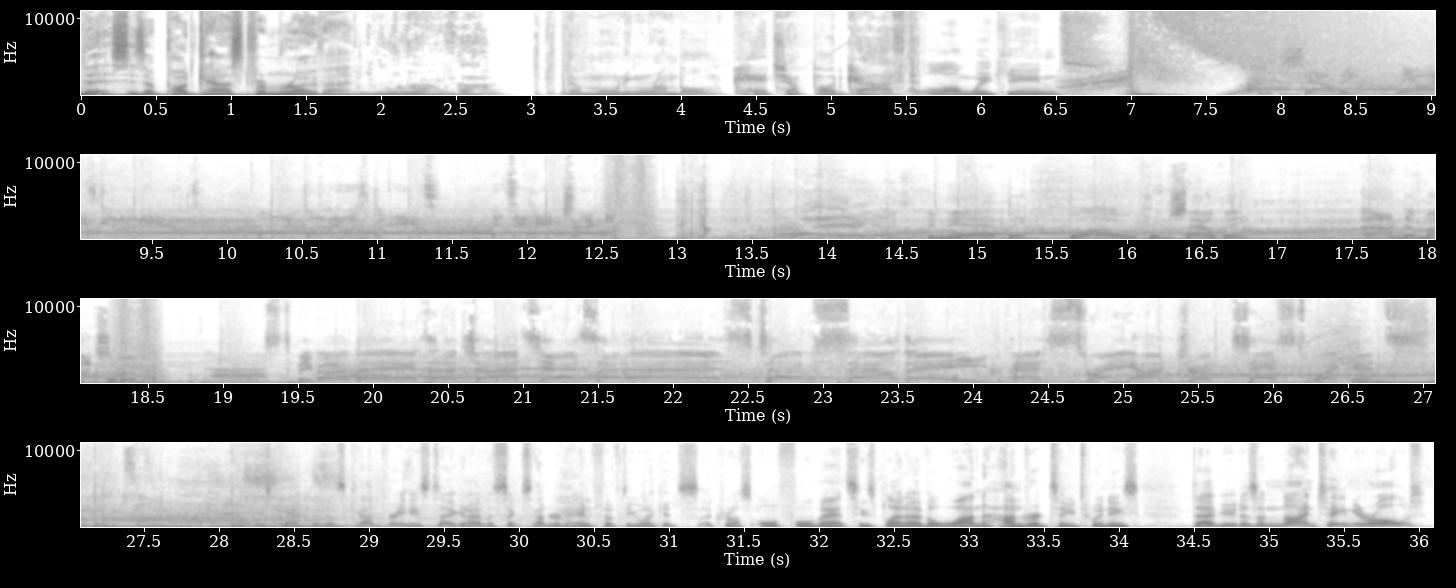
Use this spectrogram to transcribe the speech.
This is a podcast from Rover. The Morning Rumble Catch Up Podcast. Long weekend. Salvi. Now he's got it out. Oh, I thought there was bat. It's a hat trick. in the air. Big blow from Southee. And a maximum. To be moving. Is it a chance? Yes, it is. Tim Southee has 300 test wickets. He's captained his country. He's taken over 650 wickets across all formats. He's played over 100 T20s. Debuted as a 19 year old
